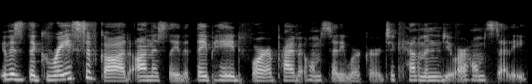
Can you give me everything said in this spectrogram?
it was the grace of God, honestly, that they paid for a private home study worker to come and do our home study.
